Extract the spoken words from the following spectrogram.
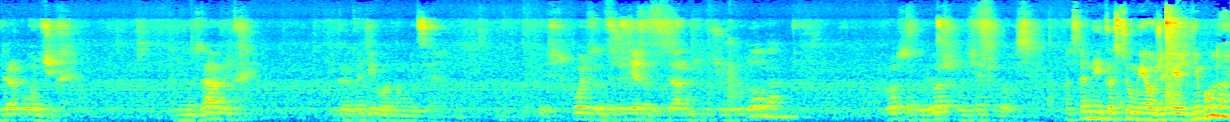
дракончик. Динозаврик крокодил в одном лице. То есть пользоваться жилетом в данном случае уже удобно. Просто плывешь, получаешь удовольствие. Остальные костюмы я уже мерить не буду.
